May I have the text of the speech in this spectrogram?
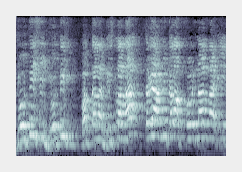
ज्योतिषी ज्योतिष भक्तांना दिसला ना तरी आम्ही त्याला सोडणार नाही.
